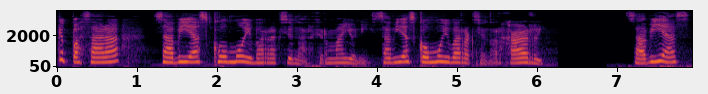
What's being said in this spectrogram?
que pasara, sabías cómo iba a reaccionar Hermione, sabías cómo iba a reaccionar Harry. Sabías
